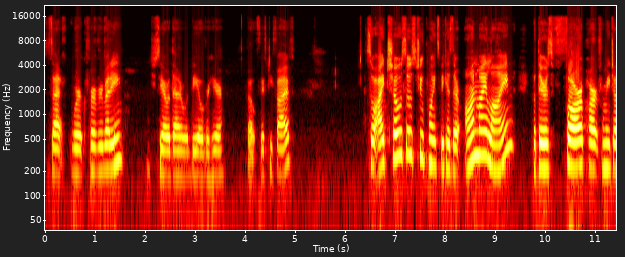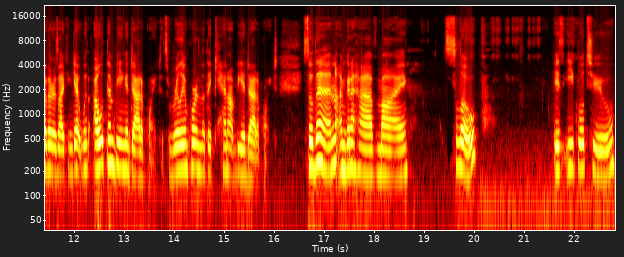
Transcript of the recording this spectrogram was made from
Does that work for everybody? You see how that would be over here? About 55. So I chose those two points because they're on my line but they're as far apart from each other as I can get without them being a data point. It's really important that they cannot be a data point. So then I'm going to have my slope is equal to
